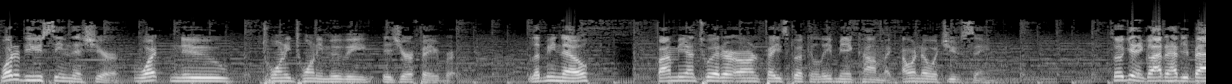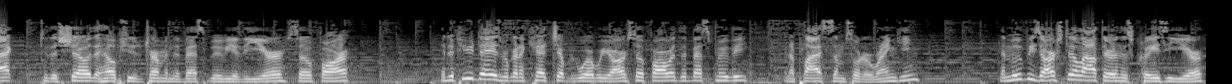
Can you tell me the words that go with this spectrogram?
What have you seen this year? What new 2020 movie is your favorite? Let me know. Find me on Twitter or on Facebook and leave me a comment. I want to know what you've seen. So again, glad to have you back to the show that helps you determine the best movie of the year so far. In a few days, we're going to catch up with where we are so far with the best movie and apply some sort of ranking. The movies are still out there in this crazy year,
